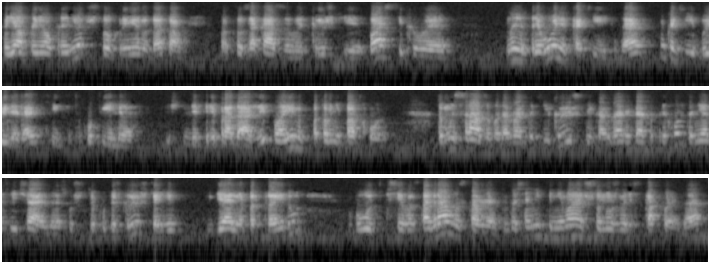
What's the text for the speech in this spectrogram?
Ну, я вам привел пример, что, к примеру, да, там, кто заказывает крышки пластиковые, ну, им приводят какие-то, да, ну, какие были, да, какие-то купили для перепродажи, и половина потом не подходит. То мы сразу подобрали такие крышки, и когда ребята приходят, они отвечают, говорят, слушай, ты купишь крышки, они идеально подойдут, будут все в Инстаграм выставлять, ну, то есть они понимают, что нужно из кафе, да,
